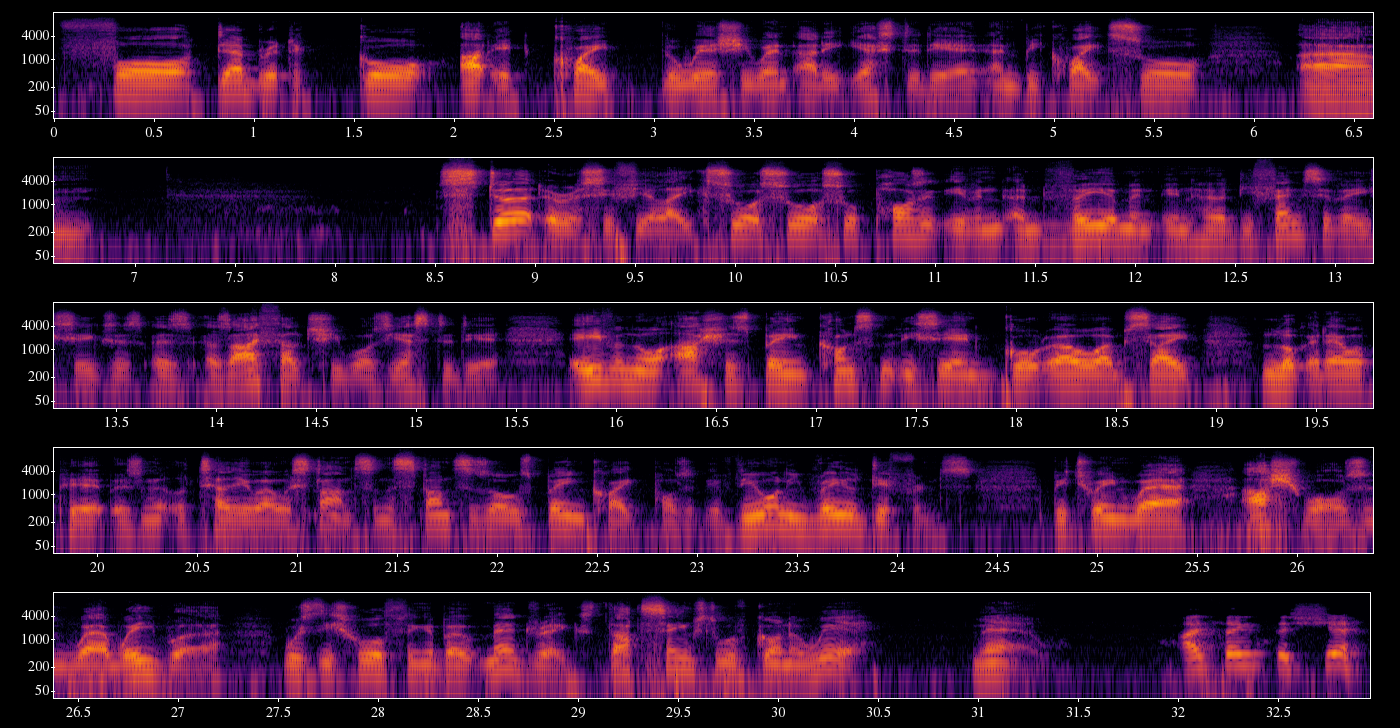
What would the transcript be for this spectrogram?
for Deborah to go at it quite the way she went at it yesterday and be quite so um, stertorous, if you like, so so so positive and, and vehement in her defence of e-cigs as, as, as I felt she was yesterday. Even though Ash has been constantly saying, go to our website, look at our papers, and it'll tell you our stance. And the stance has always been quite positive. The only real difference between where Ash was and where we were was this whole thing about medregs. That seems to have gone away now. I think the shift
